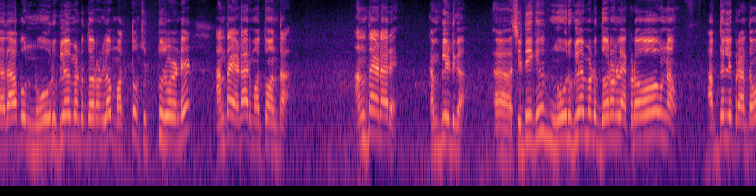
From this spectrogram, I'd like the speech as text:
దాదాపు నూరు కిలోమీటర్ దూరంలో మొత్తం చుట్టూ చూడండి అంతా ఎడారి మొత్తం అంతా. అంతా ఎడారే కంప్లీట్గా. సిటీకి నూరు కిలోమీటర్ దూరంలో ఎక్కడో ఉన్నాం. అబ్దుల్లి ప్రాంతం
